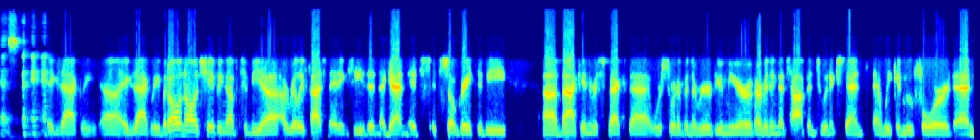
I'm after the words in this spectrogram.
Yes. exactly, uh, exactly. But all in all, it's shaping up to be a, a really fascinating season. Again, it's it's so great to be uh, back in respect that we're sort of in the rearview mirror of everything that's happened to an extent, and we can move forward. And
